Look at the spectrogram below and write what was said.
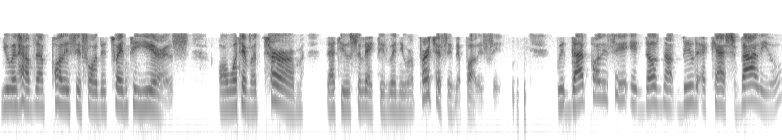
you will have that policy for the 20 years or whatever term that you selected when you were purchasing the policy. With that policy, it does not build a cash value,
